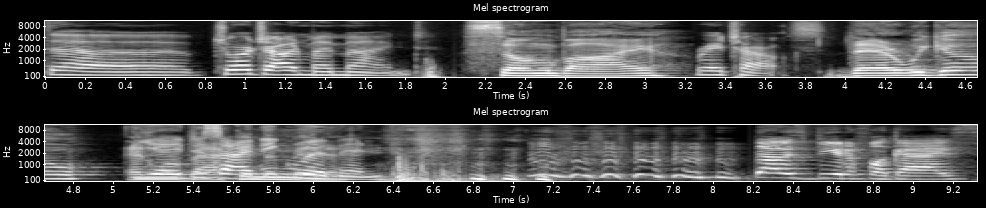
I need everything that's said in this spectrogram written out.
The Georgia on my mind. sung by Ray Charles. There we go. And Yay, we're back in designing women. That was beautiful, guys.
